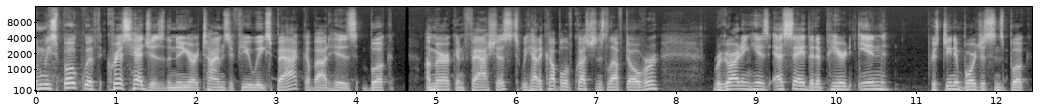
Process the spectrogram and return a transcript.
When we spoke with Chris Hedges, the New York Times, a few weeks back about his book, American Fascists, we had a couple of questions left over regarding his essay that appeared in Kristina Borjesson's book,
